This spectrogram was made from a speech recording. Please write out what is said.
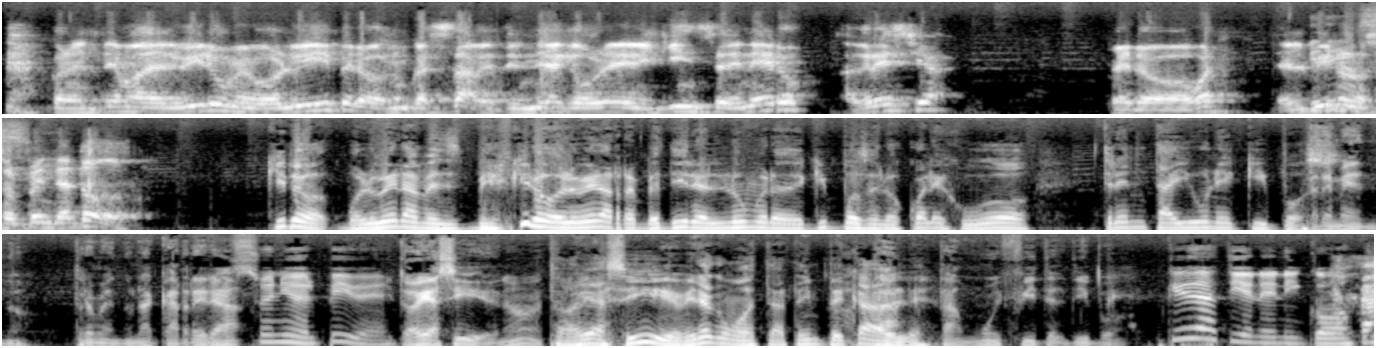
con el tema del virus me volví, pero nunca se sabe, tendría que volver el 15 de enero a Grecia, pero bueno, el virus nos sorprende a todos. Quiero volver a men- quiero volver a repetir el número de equipos en los cuales jugó 31 equipos. Tremendo, tremendo. Una El carrera. sueño del pibe. Y todavía sigue, ¿no? Está- Todavía sigue, mira cómo está, está impecable. Está, está muy fit el tipo. ¿Qué edad tiene Nico?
